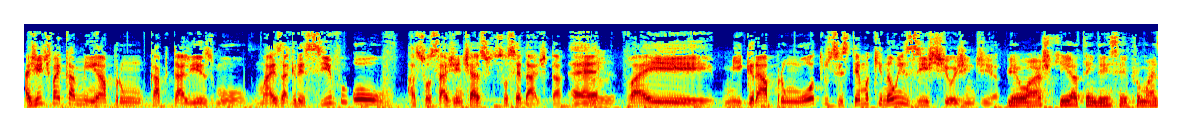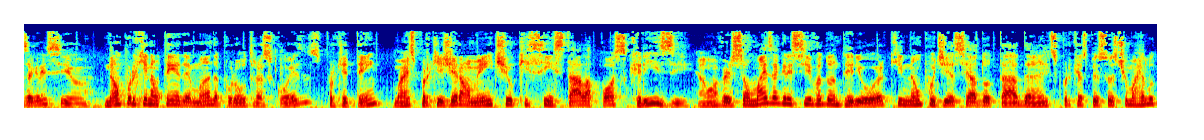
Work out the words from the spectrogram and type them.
A gente vai caminhar pra um capitalismo mais agressivo ou a, a gente é a sociedade, tá? É, vai migrar pra um outro sistema que não existe hoje em dia? Eu acho que a tendência é ir pro mais agressivo. Não porque não tenha demanda por outras coisas, porque tem, mas porque geralmente o que se instala pós-crise é uma versão mais agressiva do anterior que não podia ser adotada antes porque as pessoas tinham uma relutância.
